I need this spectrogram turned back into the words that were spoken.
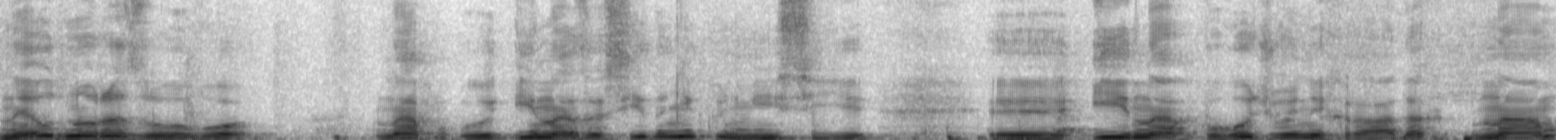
Неодноразово на, і на засіданні комісії, е, і на погоджувальних радах нам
